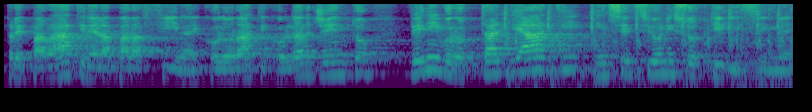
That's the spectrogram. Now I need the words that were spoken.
preparati nella paraffina e colorati con l'argento, venivano tagliati in sezioni sottilissime.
